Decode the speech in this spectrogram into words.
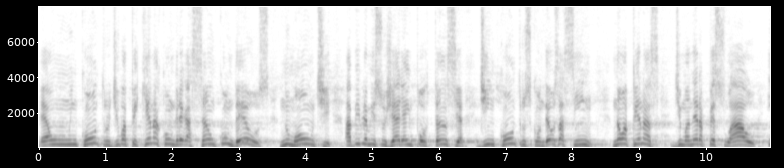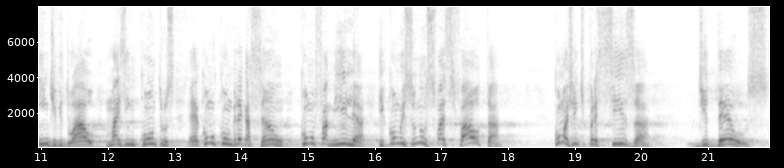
é um encontro de uma pequena congregação com Deus no monte. A Bíblia me sugere a importância de encontros com Deus assim, não apenas de maneira pessoal, individual, mas encontros é, como congregação, como família, e como isso nos faz falta, como a gente precisa de Deus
